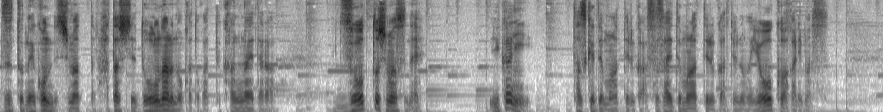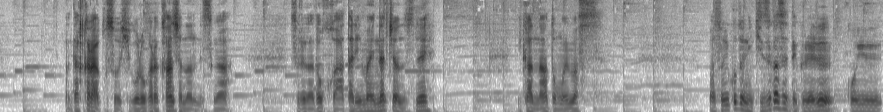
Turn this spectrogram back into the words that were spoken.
ずっと寝込んでしまったら果たしてどうなるのかとかって考えたらゾッとしますね。いかに助けてもらってるか支えてもらってるかっていうのがよくわかります。だからこそ日頃から感謝なんですがそれがどこか当たり前になっちゃうんですね。いかんなと思います。まあ、そういうことに気づかせてくれるこういう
